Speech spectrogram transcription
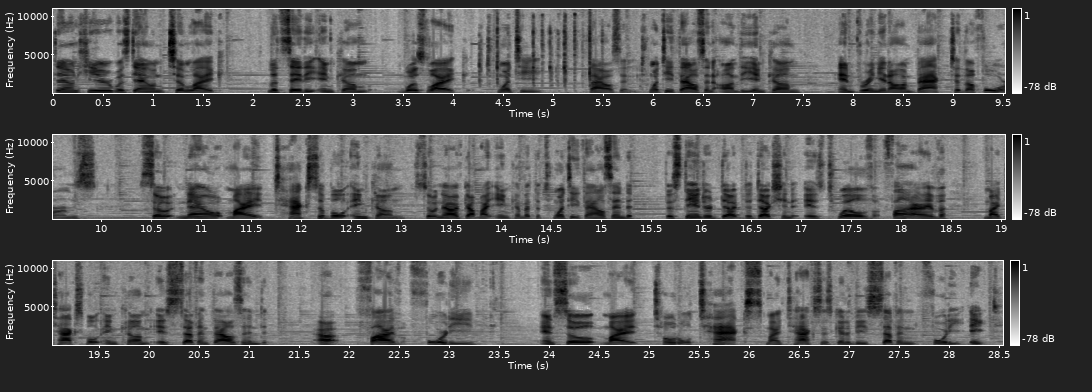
down here was down to like, let's say the income was like 20,000, 20,000 on the income and bring it on back to the forms. So now my taxable income, so now I've got my income at the 20,000 the standard de- deduction is 12.5. My taxable income is 7,540. Uh, and so my total tax, my tax is going to be 748.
